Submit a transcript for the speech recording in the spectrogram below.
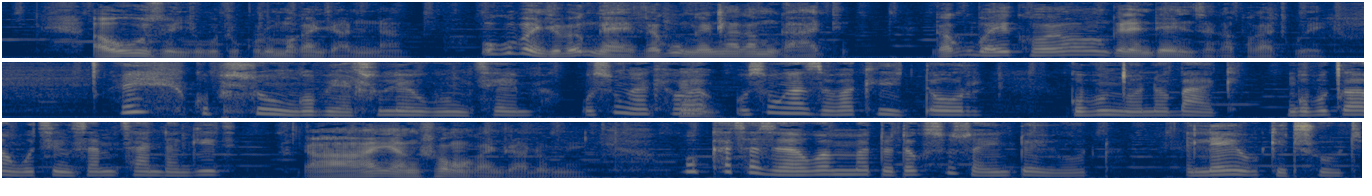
Awuzwe nje ukuthi ukhuluma kanjani nami. Ukube nje bekungeve kungenxa kamngadi. Ngakuba yikho yonke lento eyenzeka phakathi kwethu. Hey kubhlungu ngoba uyahluleka ukungithemba usungakhe wa- usungaze wakhe izitori ngoba ungcono bakhe ngoba ucabanga ukuthi ngisamthanda ngithi Hayi angishongo kanjalo mina. ukukhathazeka kwami madoda kususwa into eyodwa leyo uGertrude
